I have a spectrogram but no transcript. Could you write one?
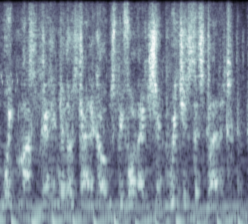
We must get into those catacombs before that ship reaches this planet.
